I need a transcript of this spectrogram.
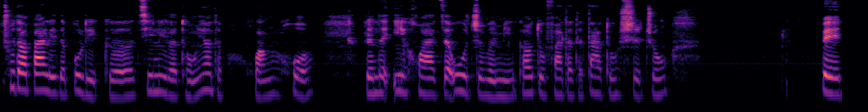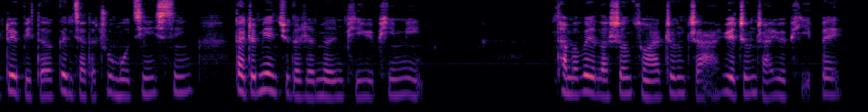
初到巴黎的布里格经历了同样的。惶惑，人的异化在物质文明高度发达的大都市中，被对比得更加的触目惊心。戴着面具的人们疲于拼命，他们为了生存而挣扎，越挣扎越疲惫，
